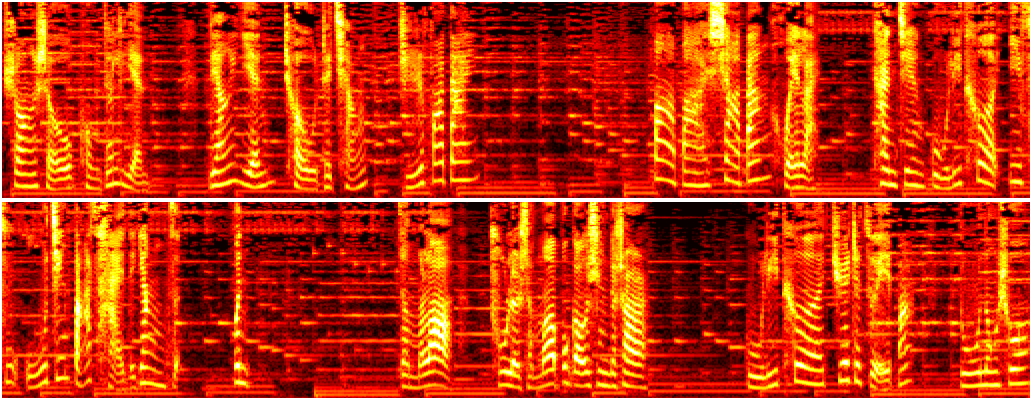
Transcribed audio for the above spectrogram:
双手捧着脸，两眼瞅着墙，直发呆。爸爸下班回来，看见古丽特一副无精打采的样子，问：“怎么了？”出了什么不高兴的事儿？古丽特撅着嘴巴，嘟哝说：“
